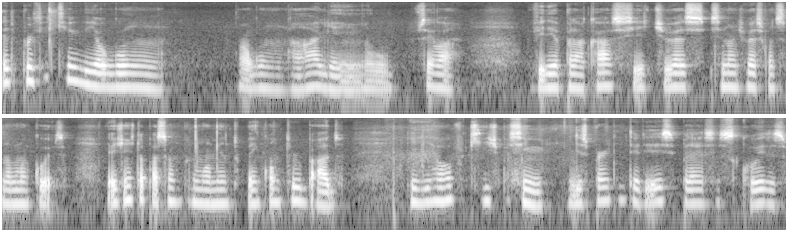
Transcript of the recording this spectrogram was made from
ele, por que que algum algum alien ou sei lá viria para cá se tivesse se não tivesse acontecendo alguma coisa? E a gente tá passando por um momento bem conturbado. E é óbvio que, tipo assim, desperta interesse para essas coisas,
